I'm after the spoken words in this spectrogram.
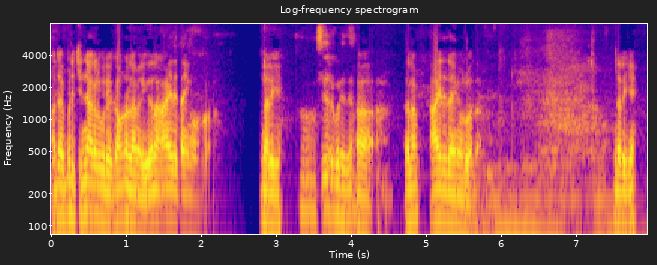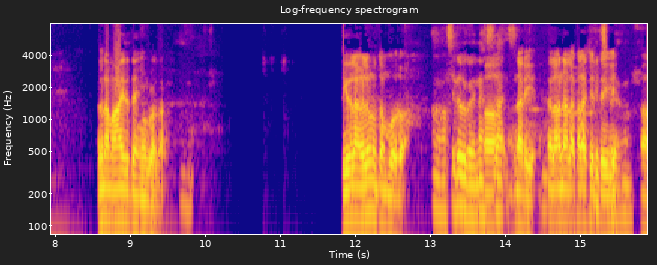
அது எப்படி சின்ன கலர் கவுண்ட் எல்லாம் இருக்குது. ஆயிரத்தி ஐநூறு ரூபா சரிங்க ஆ, இதெல்லாம் ஆயிரத்தி ஐநூறு ரூபா தான் சரிங்க இதெல்லாம் ஆயிரத்தி ஐநூறு ரூபா தான். இதெல்லாம் எழுநூத்தம்பது ரூபா. நிறைய இதெல்லாம் நல்ல இருக்கு ஆ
